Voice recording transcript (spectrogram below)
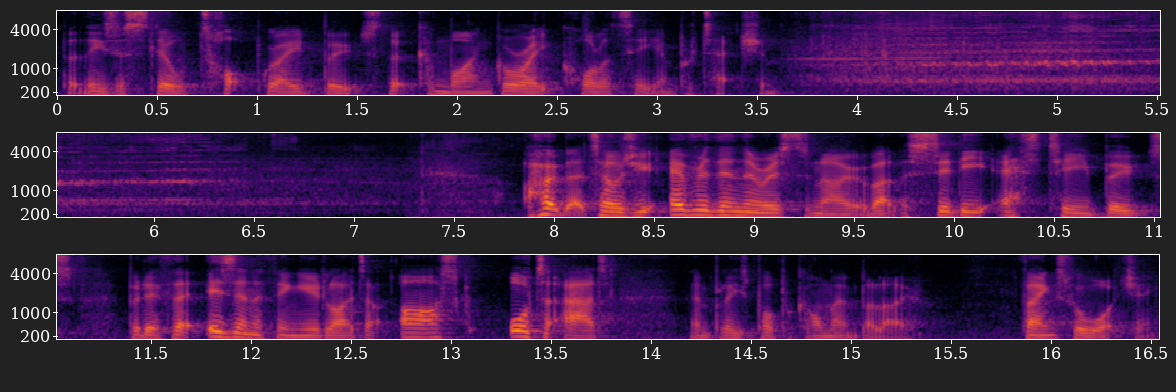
but these are still top grade boots that combine great quality and protection. I hope that tells you everything there is to know about the Sidi ST boots, but if there is anything you'd like to ask or to add, then please pop a comment below. Thanks for watching.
